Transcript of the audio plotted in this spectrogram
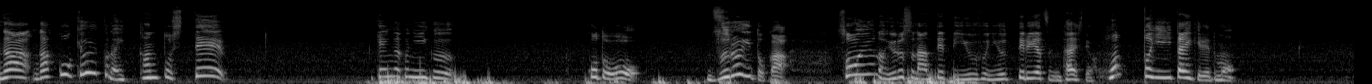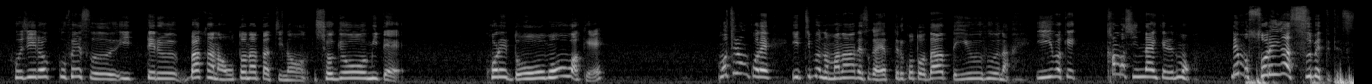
が学校教育の一環として見学に行くことをずるいとかそういうの許すなんてっていうふうに言ってるやつに対して本当に言いたいけれどもフジロックフェス行ってるバカな大人たちの所業を見てこれどう思うわけ？もちろんこれ一部のマナーレスがやってることだっていう風な言い訳かもしんないけれどもでもそれが全てです。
